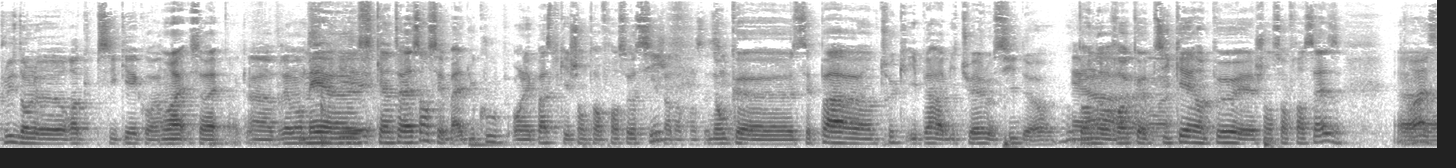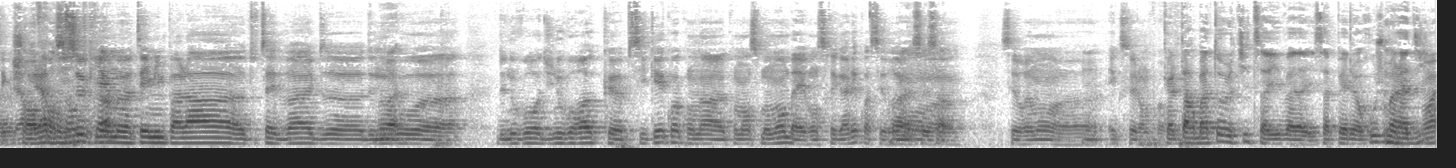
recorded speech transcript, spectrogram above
plus dans le rock psyché, quoi. Ouais, c'est vrai. Ok. Euh, vraiment Mais euh, ce qui est intéressant, c'est bah du coup, on les passe parce qu'ils chantent en français Ils aussi. chantent en français aussi. Donc euh, c'est pas un truc hyper habituel aussi de Ah, rock euh, ouais. psyché un peu et chansons françaises. Euh, Ouais, c'est clair. Et là, pour ceux tout qui cas. aiment euh, Tame Impala, euh, toute cette vibe de, nouveau, euh, de nouveau, du nouveau rock euh, psyché quoi qu'on a, qu'on a en ce moment, bah, ils vont se régaler quoi. C'est vraiment, Ouais, c'est ça. euh, c'est vraiment euh, Mm. excellent quoi. Caltarbato, le titre, ça, il, va, il s'appelle Rouge Maladie. Ouais,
